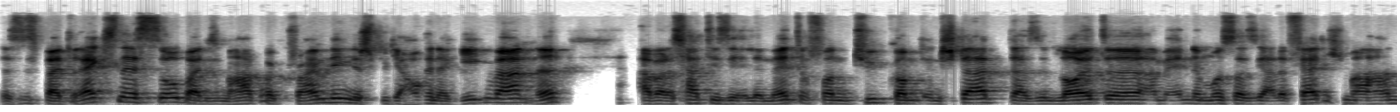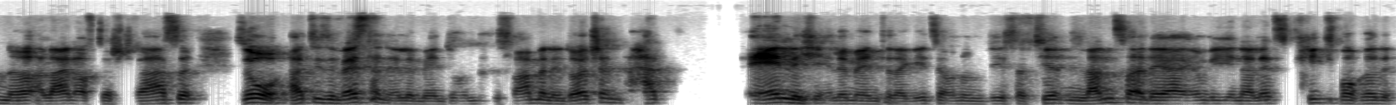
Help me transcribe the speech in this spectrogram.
das ist bei Drecksnest so, bei diesem Hardcore-Crime-Ding, das spielt ja auch in der Gegenwart, ne? aber das hat diese Elemente von Typ kommt in Stadt, da sind Leute, am Ende muss er sie alle fertig machen, ne? allein auf der Straße. So, hat diese Western-Elemente und es war mal in Deutschland, hat ähnliche Elemente. Da geht es ja auch um einen desertierten Lanzer, der irgendwie in der letzten Kriegswoche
